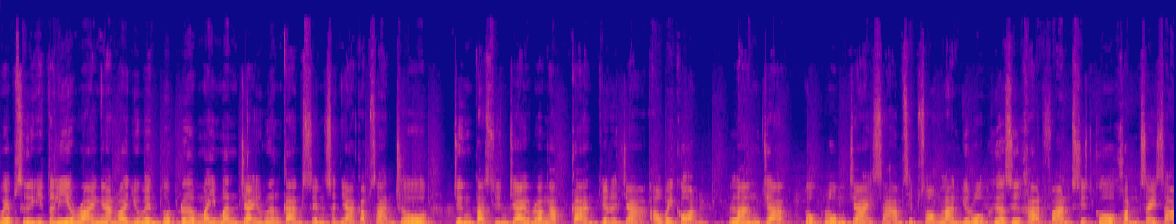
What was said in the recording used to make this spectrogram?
เว็บสื่ออิตาลีรายงานว่ายูเวนตุสเริ่มไม่มั่นใจเรื่องการเซ็นสัญญากับซานโช จึงตัดสินใจระงับการเจรจาเอาไว้ก่อน หลังจากตกลงจ่าย 32 ล้านยูโรเพื่อซื้อขาดฟานซิสโกคอนไซเซา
